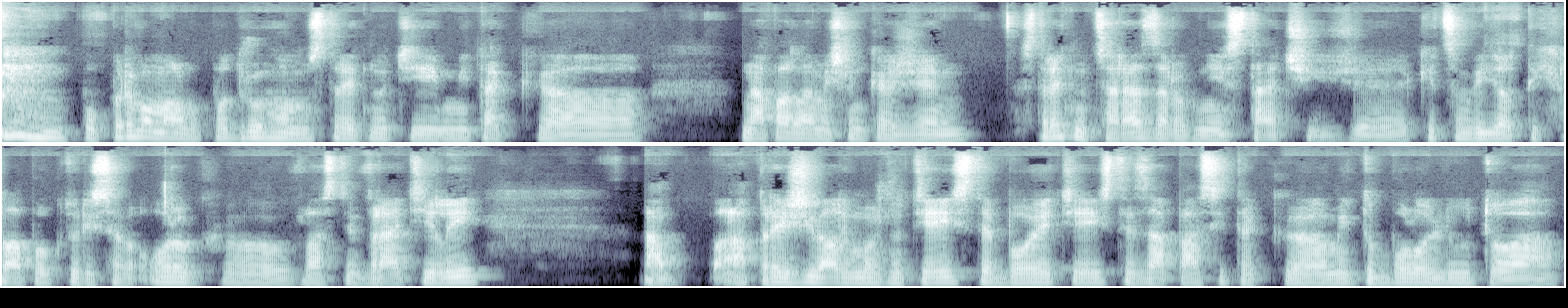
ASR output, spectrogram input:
po prvom alebo po druhom stretnutí mi tak uh, napadla myšlienka, že stretnúť sa raz za rok nestačí, že keď som videl tých chlapov, ktorí sa o rok uh, vlastne vrátili, a, a prežívali možno tie isté boje, tie isté zápasy, tak uh, mi to bolo ľúto a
